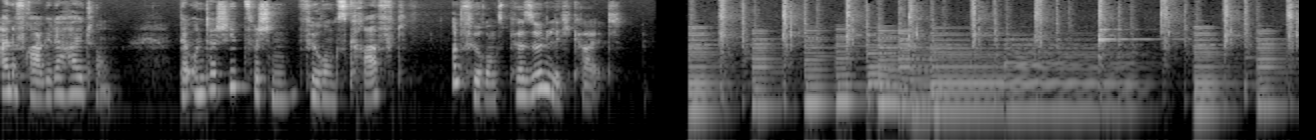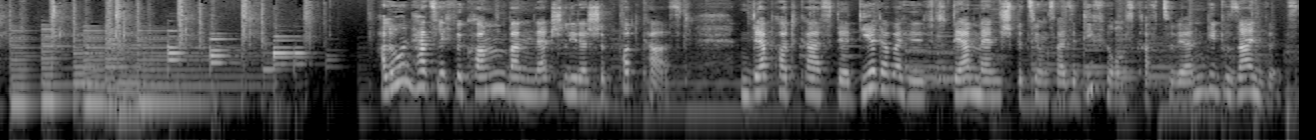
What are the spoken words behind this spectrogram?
Eine Frage der Haltung. Der Unterschied zwischen Führungskraft und Führungspersönlichkeit. Hallo und herzlich willkommen beim Natural Leadership Podcast. Der Podcast, der dir dabei hilft, der Mensch bzw. die Führungskraft zu werden, die du sein willst.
